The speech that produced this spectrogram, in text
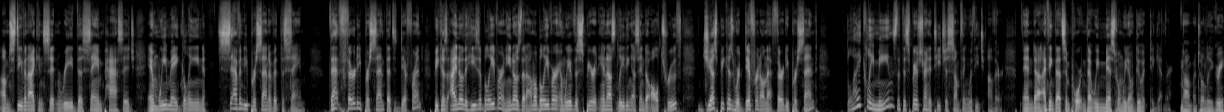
Um, Steve and I can sit and read the same passage and we may glean 70% of it the same. That 30% that's different because I know that he's a believer and he knows that I'm a believer and we have the spirit in us leading us into all truth. Just because we're different on that 30%, likely means that the Spirit's trying to teach us something with each other. And uh, I think that's important that we miss when we don't do it together. Um, I totally agree.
